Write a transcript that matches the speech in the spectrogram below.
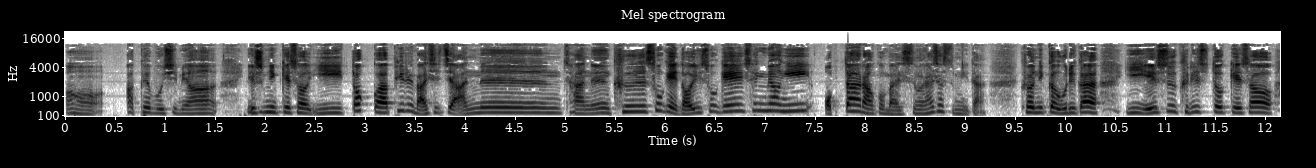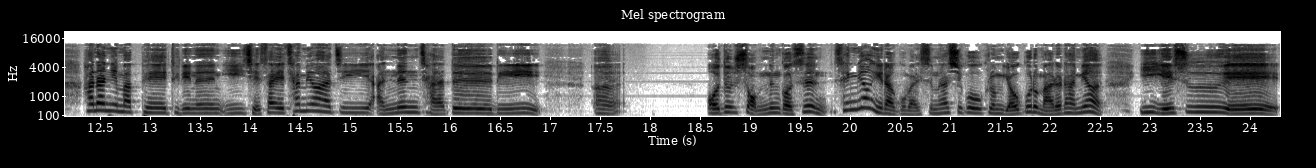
어, 앞에 보시면 예수님께서 이 떡과 피를 마시지 않는 자는 그 속에 너희 속에 생명이 없다라고 말씀을 하셨습니다. 그러니까 우리가 이 예수 그리스도께서 하나님 앞에 드리는 이 제사에 참여하지 않는 자들이 어, 얻을 수 없는 것은 생명이라고 말씀을 하시고 그럼 역으로 말을 하면 이 예수의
